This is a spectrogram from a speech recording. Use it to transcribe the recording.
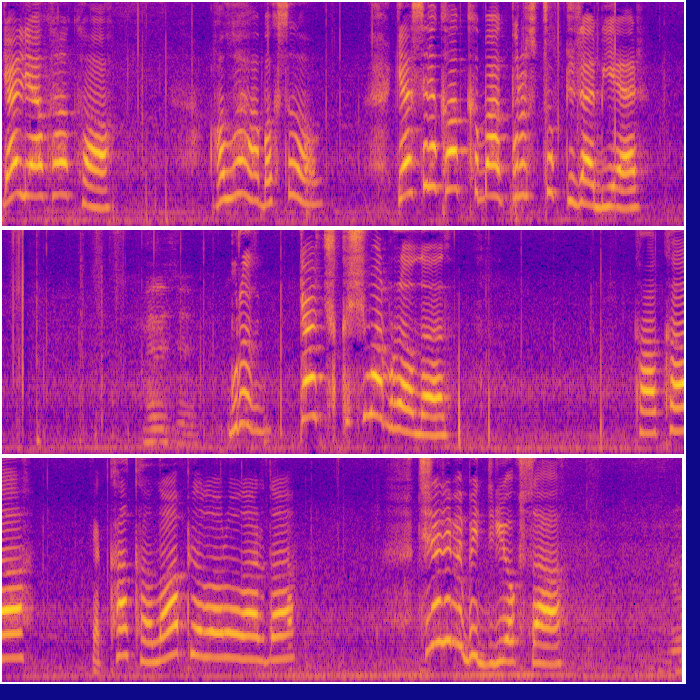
Gel ya kanka. Allah baksana. Gelsene kanka bak burası çok güzel bir yer. Neresi? Burası gel çıkışı var buranın. Kanka. Ya kanka ne yapıyorlar oralarda? Trene mi bindin yoksa? Yo.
